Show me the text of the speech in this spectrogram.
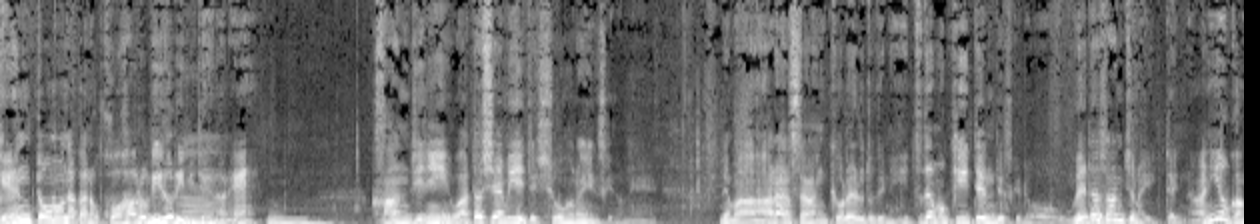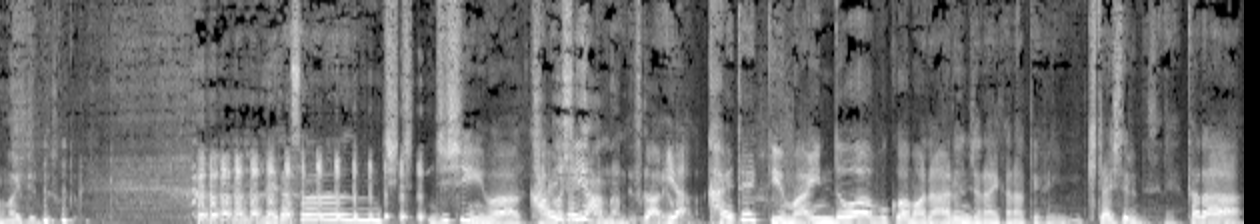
幻冬の中の小春日和みたいなね、感じに私は見えてしょうがないんですけどね。で、まあ、荒さん来られるときにいつでも聞いてるんですけど、上田さんっていうのは一体何を考えてるんですか上田さん自身は隠し違反なんですかいや、変えたいっていうマインドは僕はまだあるんじゃないかなというふうに期待してるんですね。ただ、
